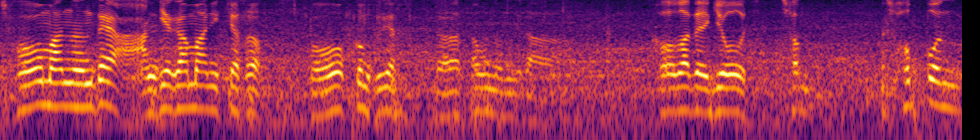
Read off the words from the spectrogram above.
처음 왔는데 안개가 많이 껴서 조금 그게 서운합니다. 거가대교 참 첫 번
